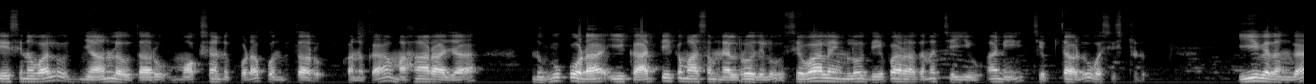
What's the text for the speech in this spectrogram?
చేసిన వాళ్ళు జ్ఞానులవుతారు మోక్షాన్ని కూడా పొందుతారు. కనుక మహారాజా నువ్వు కూడా ఈ కార్తీక మాసం నెల రోజులు శివాలయంలో దీపారాధన చెయ్యు అని చెప్తాడు వశిష్ఠుడు. ఈ విధంగా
